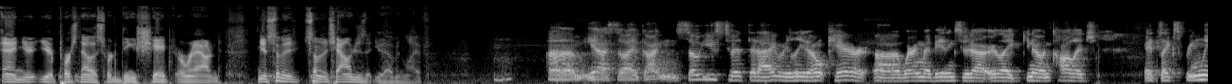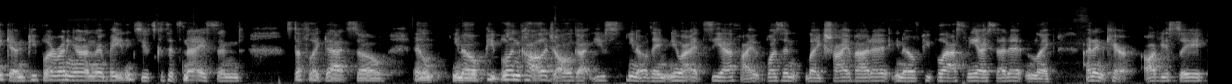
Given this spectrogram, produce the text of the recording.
and your, your personality is sort of being shaped around, you know, some of the, some of the challenges that you have in life. Um, yeah, so I've gotten so used to it that I really don't care uh, wearing my bathing suit out or like, you know, in college, it's like spring weekend. People are running around in their bathing suits because it's nice and stuff like that. So, and you know, people in college all got used. You know, they knew I had CF. I wasn't like shy about it. You know, if people asked me, I said it, and like I didn't care. Obviously,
